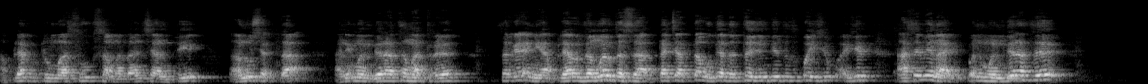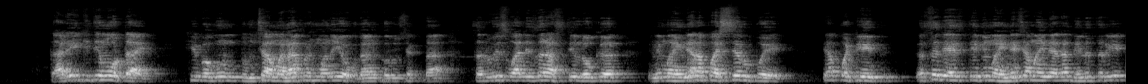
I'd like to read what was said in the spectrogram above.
आपल्या कुटुंबात सुख समाधान शांती आणू शकता. आणि मंदिराचं मात्र सगळ्यांनी आपल्याला जमल तसं आत्ताच्या आत्ता उद्या दत्त जयंतीतच पैसे पाहिजेत असं बी नाही. पण मंदिराचं कार्य किती मोठं आहे हे बघून तुमच्या मनाप्रमाणे योगदान करू शकता. सर्व्हिसवाले जर असतील लोक महिन्याला पाचशे रुपये त्या पटीत कसं द्यायचं त्यांनी महिन्याच्या महिन्याला दिलं तरी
